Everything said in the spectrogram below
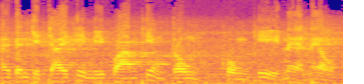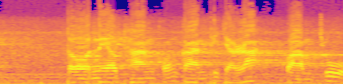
ให้เป็นจิตใจที่มีความเที่ยงตรงคงที่แน่แน่วต่อแนวทางของการที่จะละความชั่ว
